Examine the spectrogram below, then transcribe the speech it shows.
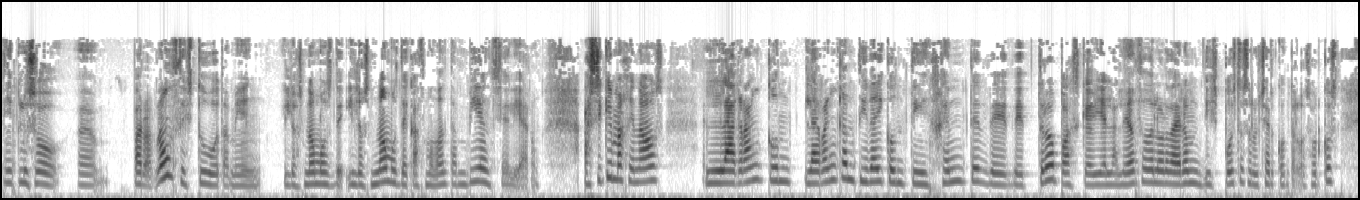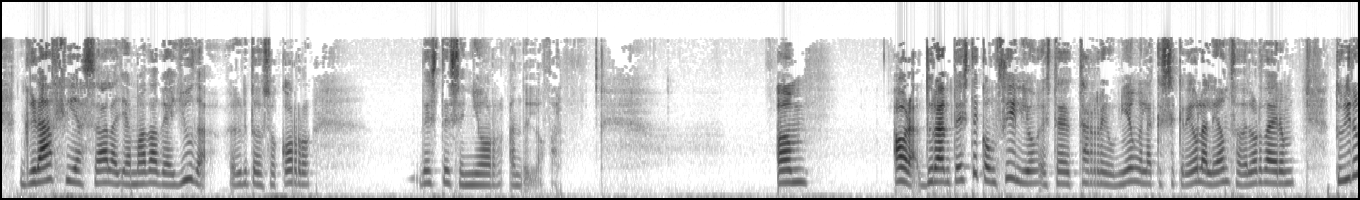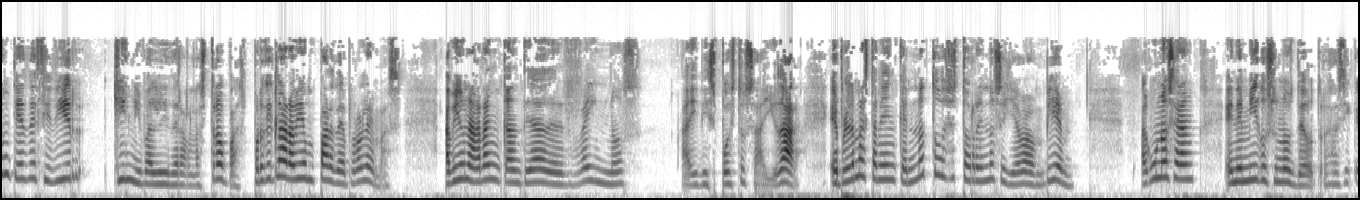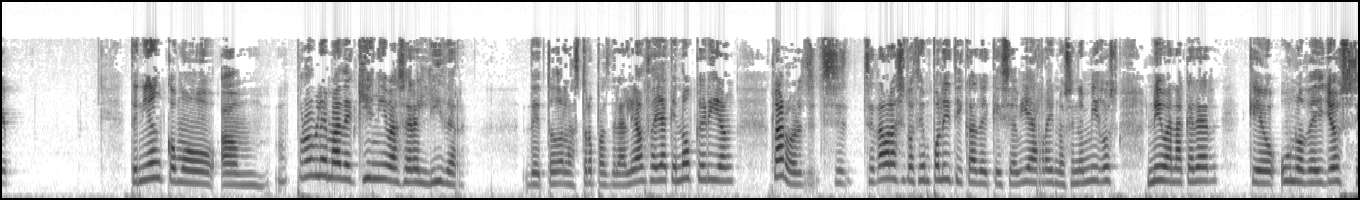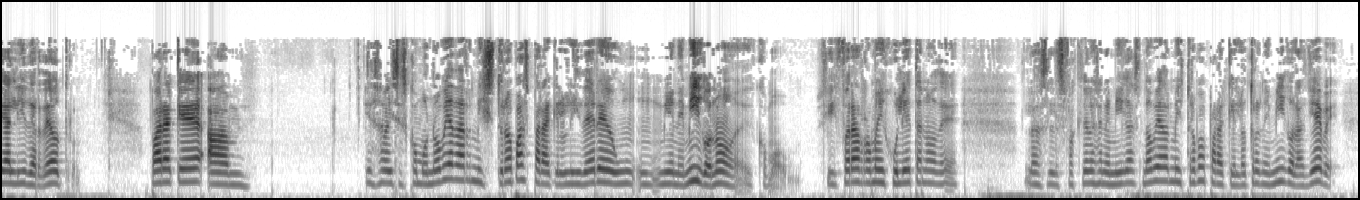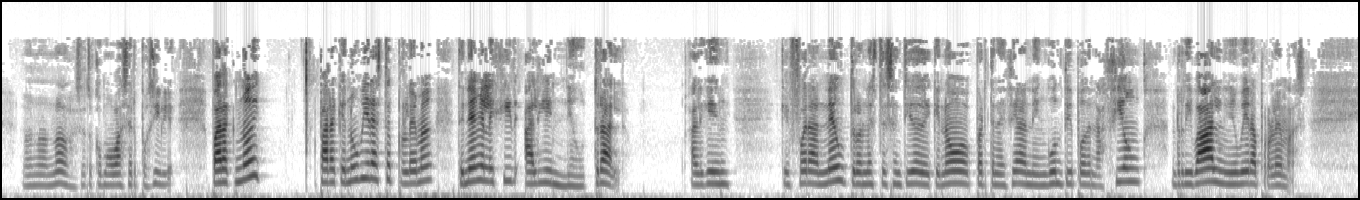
incluso um, para Bronce estuvo también y los gnomos de, y los de Kazmodan también se aliaron. Así que imaginaos la gran, la gran cantidad y contingente de, tropas que había en la Alianza de Lordaeron dispuestos a luchar contra los orcos gracias a la llamada de ayuda, al grito de socorro de este señor Andilózar ahora, durante este concilio, esta, esta, reunión en la que se creó la alianza de Lord Iron, tuvieron que decidir quién iba a liderar las tropas, porque claro, había un par de problemas. Había una gran cantidad de reinos ahí dispuestos a ayudar. El problema es también que no todos estos reinos se llevaban bien. Algunos eran enemigos unos de otros, así que tenían como un problema de quién iba a ser el líder de todas las tropas de la alianza, ya que no querían, claro, se, daba la situación política de que si había reinos enemigos, no iban a querer que uno de ellos sea líder de otro. Para que, ya sabéis, es como no voy a dar mis tropas para que lidere un, mi enemigo, ¿no? Es como si fuera Roma y Julieta, ¿no? De las, las, facciones enemigas, no voy a dar mis tropas para que el otro enemigo las lleve. No, no, no, eso cómo va a ser posible. Para que no, para que no hubiera este problema, tenían que elegir a alguien neutral, alguien que fuera neutro en este sentido de que no perteneciera a ningún tipo de nación rival ni hubiera problemas.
